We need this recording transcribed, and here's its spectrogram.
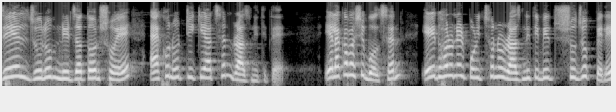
জেল, জুলুম, নির্যাতন সয়ে এখনও টিকে আছেন রাজনীতিতে। এলাকাবাসী বলছেন, এই ধরনের পরিচ্ছন্ন রাজনীতিবিদ সুযোগ পেলে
